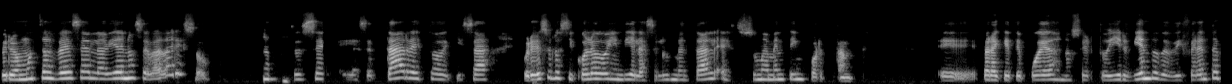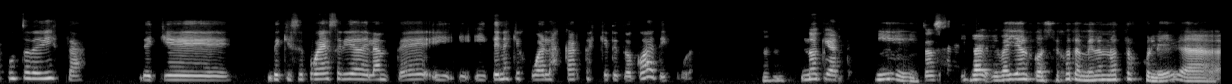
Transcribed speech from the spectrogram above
Pero muchas veces la vida no se va a dar eso. Entonces, el aceptar esto, quizás, por eso los psicólogos hoy en día, la salud mental es sumamente importante, eh, para que te puedas, ¿no es cierto?, ir viendo desde diferentes puntos de vista de que de que se puede salir adelante y, tienes que jugar las cartas que te tocó a ti jugar. No quedarte. Sí, Entonces, y vaya el consejo también a nuestros colegas,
